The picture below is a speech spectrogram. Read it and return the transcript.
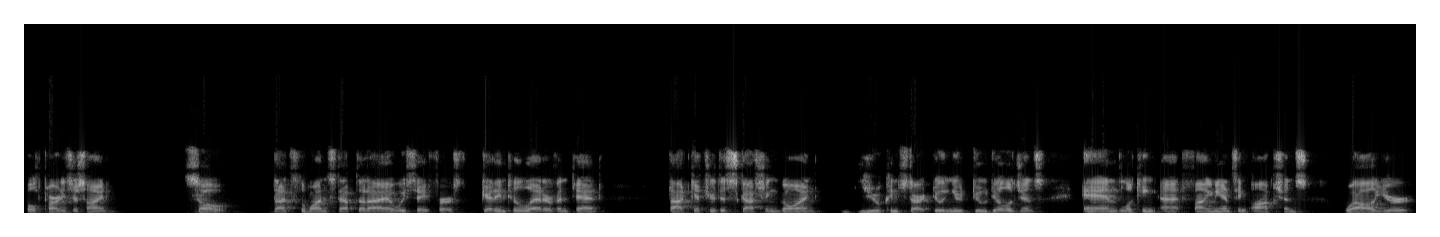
both parties are signing. So that's the one step that I always say first. Get into a letter of intent that gets your discussion going. You can start doing your due diligence and looking at financing options while you're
